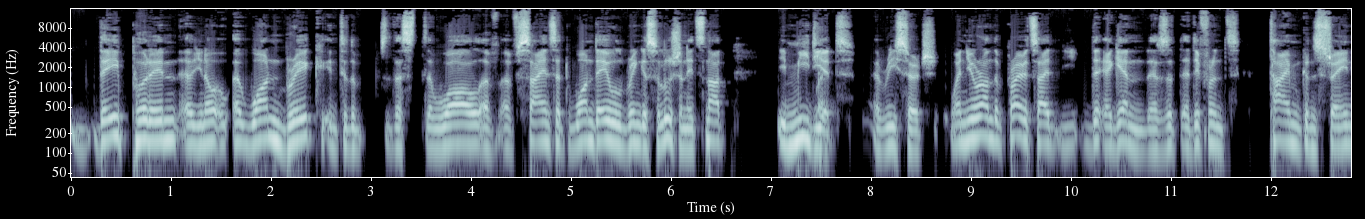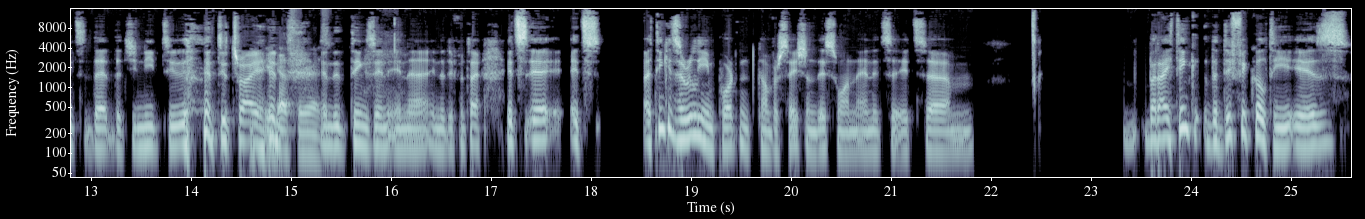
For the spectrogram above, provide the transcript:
they put in, uh, you know, one brick into the, the, the wall of, of science that one day will bring a solution. It's not immediate right. Uh, research. When you're on the private side, the, again, there's a, a, different time constraint that, that you need to to try and, yes, and the things in in a, in a different time. It's uh, it's I think it's a really important conversation this one, and it's it's um. But I think the difficulty is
